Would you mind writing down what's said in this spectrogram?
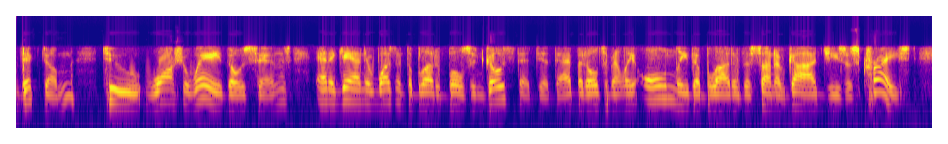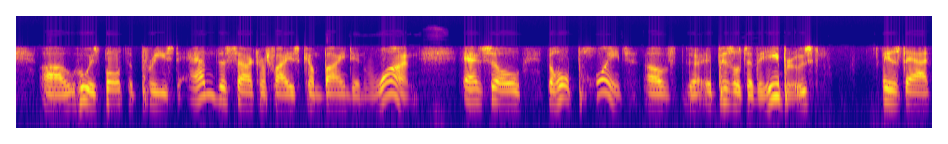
victim to wash away those sins. And again, it wasn't the blood of bulls and goats that did that, but ultimately only the blood of the Son of God, Jesus Christ, uh, who is both the priest and the sacrifice combined in one. And so the whole point of the epistle to the Hebrews is that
